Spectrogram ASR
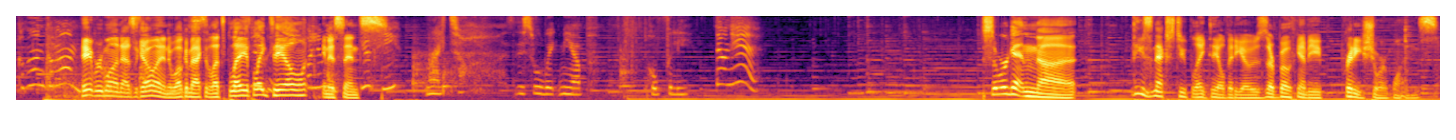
come on. Hey everyone, how's it going? Welcome back to Let's Play Plague Tale Innocence. Right. This will wake me up. Hopefully. So we're getting, uh, these next two Plague Tale videos are both gonna be pretty short ones.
